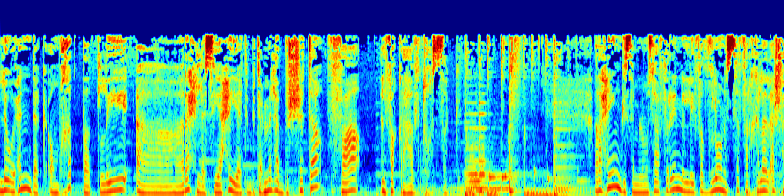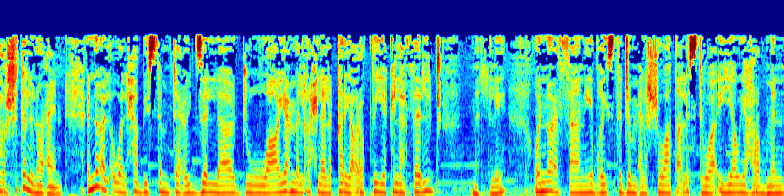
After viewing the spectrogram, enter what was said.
لو عندك أو مخطط لرحلة سياحية تبي تعملها بالشتاء فالفقرة هذه تخصك. راح ينقسم المسافرين اللي يفضلون السفر خلال أشهر الشتاء لنوعين. النوع الأول حاب يستمتع ويتزلج ويعمل رحلة لقرية أوروبية كلها ثلج مثلي. والنوع الثاني يبغى يستجم على الشواطئ الاستوائية ويهرب من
